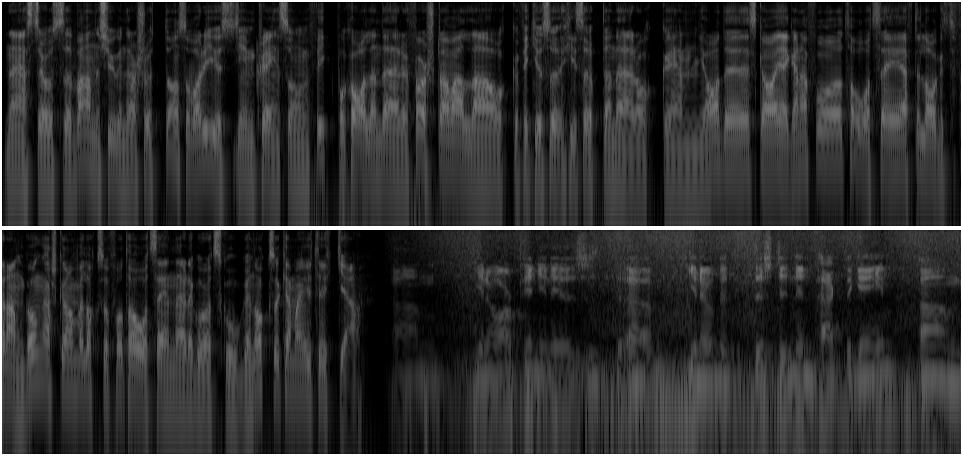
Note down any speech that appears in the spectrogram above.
När Astros vann 2017 så var det just Jim Crane som fick pokalen där först av alla och fick hissa upp den där och eh, ja, det ska ägarna få ta åt sig efter lagets framgångar ska de väl också få ta åt sig när det går åt skogen också kan man ju tycka. Um, you know, our opinion is, uh, you know, that this didn't impact the game. Um,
